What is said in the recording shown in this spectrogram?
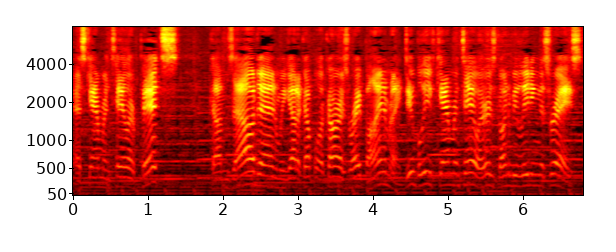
as Cameron Taylor pits. comes out, and we got a couple of cars right behind him, and I do believe Cameron Taylor is going to be leading this race.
